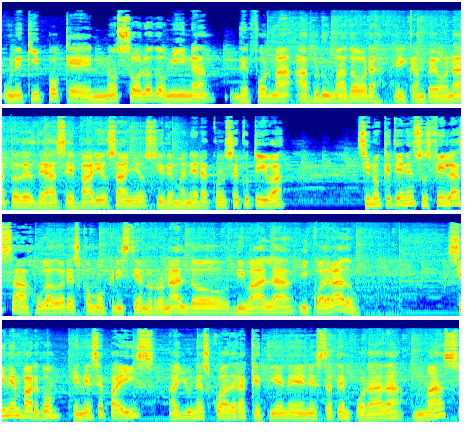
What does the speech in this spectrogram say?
un equipo que no solo domina de forma abrumadora el campeonato desde hace varios años y de manera consecutiva, sino que tiene en sus filas a jugadores como Cristiano Ronaldo, Dybala y Cuadrado. Sin embargo, en ese país hay una escuadra que tiene en esta temporada más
